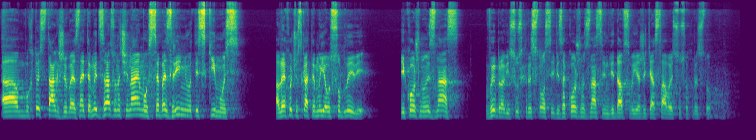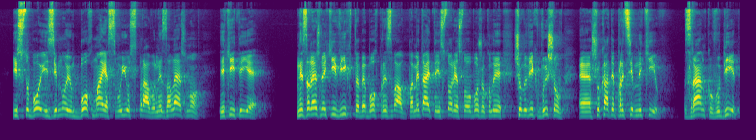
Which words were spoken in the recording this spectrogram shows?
А, хтось так живе. Знаєте, ми зразу починаємо себе зрівнювати з кимось. Але я хочу сказати, ми є особливі. І кожного з нас вибрав Ісус Христос, і за кожного з нас Він віддав своє життя. Слава Ісусу Христу! І з тобою, і зі мною Бог має свою справу, незалежно, який ти є. Незалежно, який вік тебе Бог призвав. Пам'ятаєте історія Слова Божого, коли чоловік вийшов е, шукати працівників зранку, в обід,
